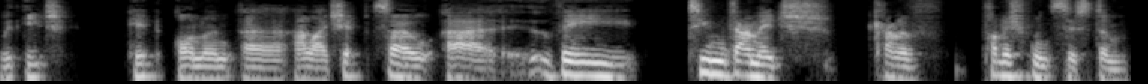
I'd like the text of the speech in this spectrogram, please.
with each hit on an uh, allied ship. So uh, the team damage kind of punishment system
